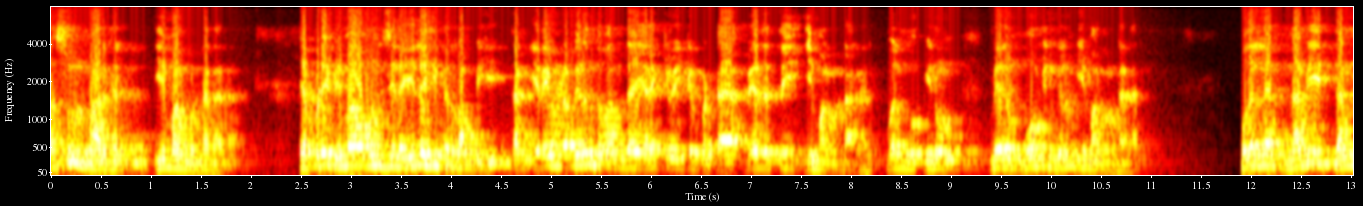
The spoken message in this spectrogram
ரசூல்மார்கள் ஈமான் கொண்டனர். எப்படி? விமாவும் சில இலகிமிர் ரப்பிகி தன் இறைவனிடமிருந்து வந்த இறக்கி வைக்கப்பட்ட வேதத்தை ஈமான் கொண்டார்கள். வல் மேலும் மூமின்களும் ஈமான் கொண்டனர். முதல்ல நபி தன்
